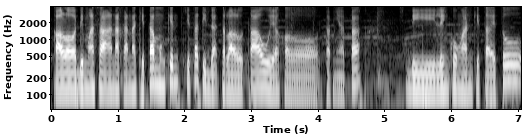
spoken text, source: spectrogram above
kalau di masa anak-anak kita mungkin kita tidak terlalu tahu ya kalau ternyata di lingkungan kita itu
